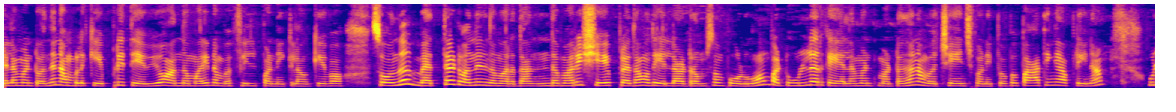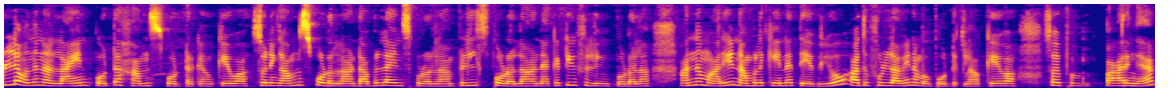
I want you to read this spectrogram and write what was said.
எலமெண்ட் வந்து நம்மளுக்கு எப்படி தேவையோ அந்த மாதிரி நம்ம ஃபில் பண்ணிக்கலாம் ஓகேவா ஸோ வந்து மெத்தட் வந்து இந்த மாதிரி தான் இந்த மாதிரி ஷேப்பில் தான் வந்து எல்லா ட்ரம்ஸும் போடுவோம். பட் உள்ளே இருக்க எலமெண்ட் மட்டும் தான் நம்ம சேஞ்ச் பண்ணிப்போம் இப்போ பார்த்தீங்க அப்படின்னா உள்ளே வந்து நான் லைன் போட்டு ஹம்ஸ் போட்டிருக்கேன் ஓகேவா ஸோ நீங்கள் ஹம்ஸ் போடலாம் டபுள் லைன்ஸ் போடலாம் ப்ரில்ஸ் போடலாம் நெகட்டிவ் ஃபில்லிங் போடலாம். அந்த மாதிரி நம்மளுக்கு என்ன தேவையோ அது ஃபுல்லாகவே நம்ம போட்டுக்கலாம் ஓகேவா ஸோ இப்போ பாருங்கள்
